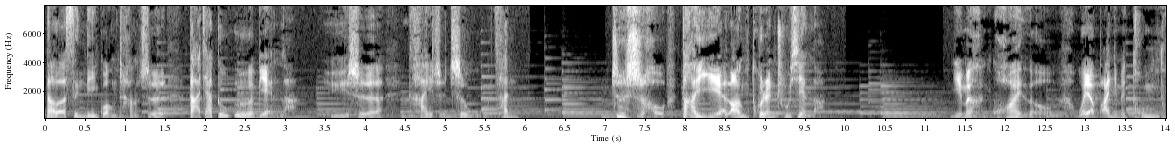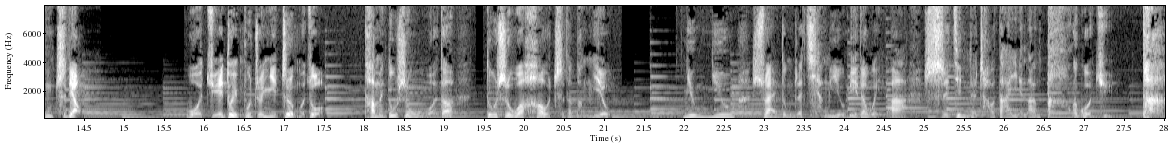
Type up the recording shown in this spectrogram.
到了森林广场时，大家都饿扁了，于是开始吃午餐。这时候，大野狼突然出现了。你们很快乐，我要把你们通通吃掉。我绝对不准你这么做，他们都是我的。都是我好吃的朋友。妞妞甩动着强有力的尾巴，使劲的朝大野狼打了过去。啪！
